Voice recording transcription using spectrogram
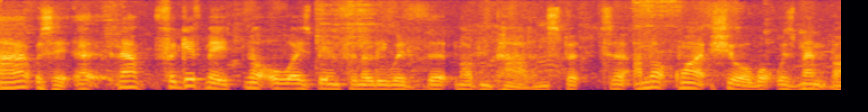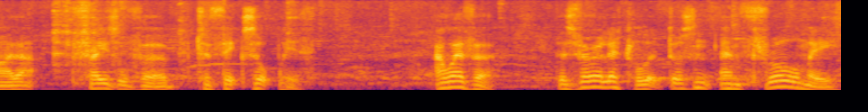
Ah, that was it. Uh, now, forgive me not always being familiar with uh, modern parlance, but uh, I'm not quite sure what was meant by that phrasal verb to fix up with. However, there's very little that doesn't enthrall me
